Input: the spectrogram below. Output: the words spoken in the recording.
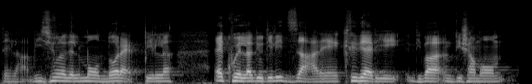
della visione del mondo Red Pill, è quella di utilizzare criteri di, diciamo,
